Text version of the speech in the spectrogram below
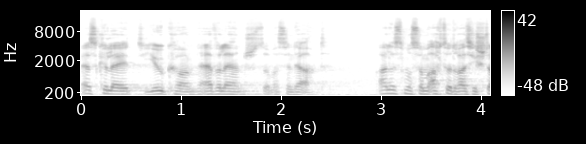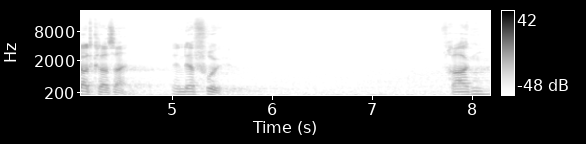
Escalade, Yukon, Avalanche, sowas in der Art. Alles muss um 8.30 Uhr startklar sein. In der Früh. Fragen?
